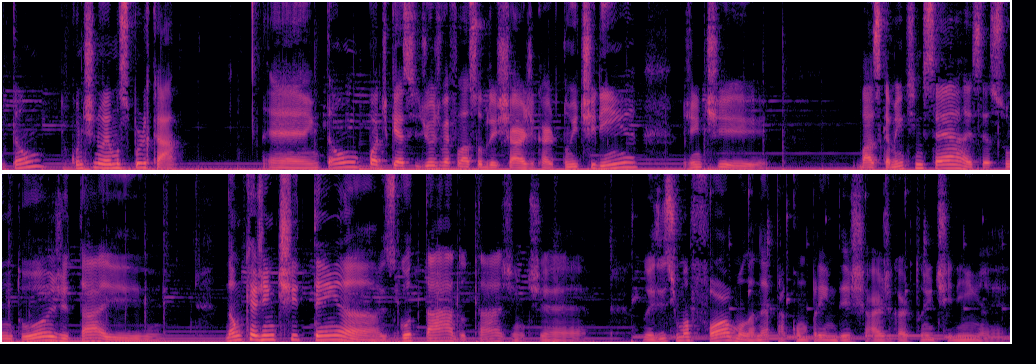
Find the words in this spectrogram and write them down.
Então, continuemos por cá. É, então, o podcast de hoje vai falar sobre charge, cartoon e tirinha. A gente basicamente encerra esse assunto hoje, tá? E não que a gente tenha esgotado, tá, gente? É... Não existe uma fórmula, né, para compreender charge, cartoon e tirinha. É...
